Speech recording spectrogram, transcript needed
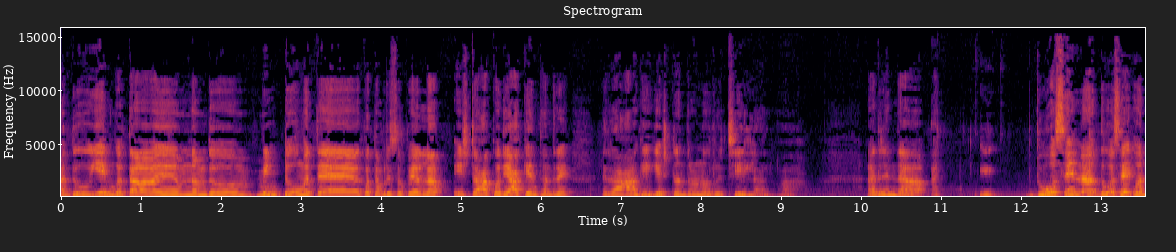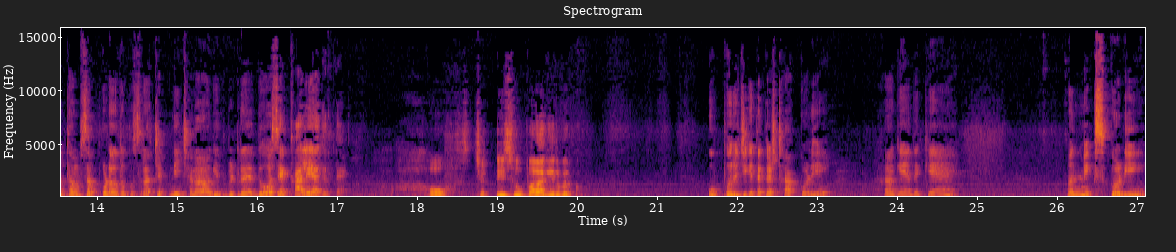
ಅದು ಏನ್ ಗೊತ್ತಾ ನಮ್ದು ಮಿಂಟು ಮತ್ತೆ ಕೊತ್ತಂಬರಿ ಸೊಪ್ಪು ಎಲ್ಲ ಇಷ್ಟು ಹಾಕೋದು ಯಾಕೆ ಅಂತಂದ್ರೆ ರಾಗಿಗೆ ಎಷ್ಟಂದ್ರೂ ರುಚಿ ಇಲ್ಲ ಅಲ್ವಾ? ಅದರಿಂದ ಈ ದೋಸೆನ ದೋಸೆಗೆ ಒಂದು ಥಮ್ಸ್ ಅಪ್ ಕೊಡೋದಕ್ಕೋಸ್ಕರ ಚಟ್ನಿ ಚೆನ್ನಾಗಿದ್ಬಿಟ್ರೆ ದೋಸೆ ಖಾಲಿ ಆಗುತ್ತೆ. ಓಹ್ ಚಟ್ನಿ ಸೂಪರ್ ಆಗಿರ್ಬೇಕು. ಉಪ್ಪು ರುಚಿಗೆ ತಕ್ಕಷ್ಟು ಹಾಕ್ಕೊಳ್ಳಿ. ಹಾಗೆ ಅದಕ್ಕೆ ಒಂದು ಮಿಕ್ಸ್ ಕೊಡಿ.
